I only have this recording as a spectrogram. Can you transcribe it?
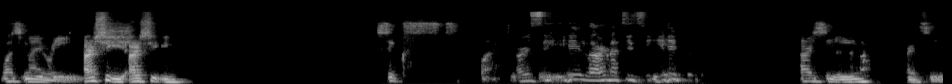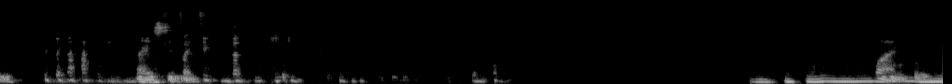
What's my range? RCE, RCE. Six. One, two, three. RCE, Larna CCE. RCE. RCE. RCE. One.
